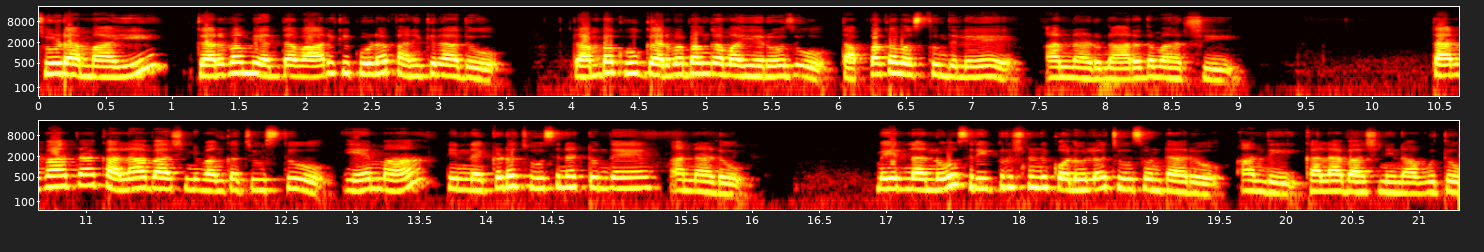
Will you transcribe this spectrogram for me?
చూడమ్మాయి గర్వం ఎంత వారికి కూడా పనికిరాదు. రంభకు గర్వభంగం అయ్యే రోజు తప్పక వస్తుందిలే అన్నాడు నారద మహర్షి. తర్వాత కళాభాషిని వంక చూస్తూ ఏమ్మా నిన్నెక్కడో చూసినట్టుందే అన్నాడు. మీరు నన్ను శ్రీకృష్ణుని కొలువులో చూసుంటారు అంది కళాభాషిని నవ్వుతూ.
